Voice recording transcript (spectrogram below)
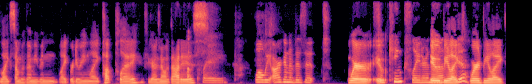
like some of them even like we're doing like pup play if you guys know what that is play. Well, we are gonna visit where Some it, kinks later in it would be like Yeah. where it'd be like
